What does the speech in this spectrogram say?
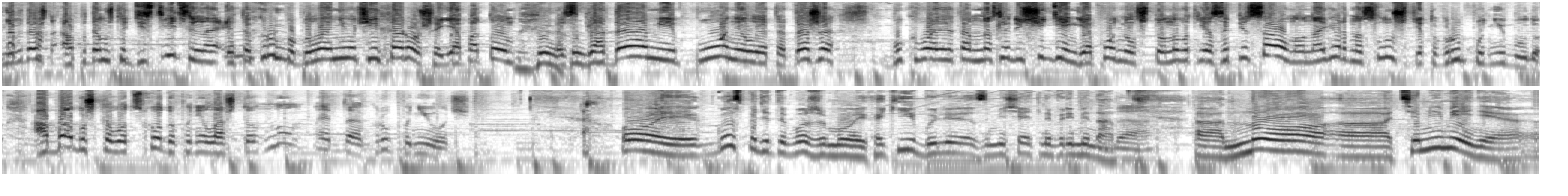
не потому что, а потому что действительно эта группа была не очень хорошая. Я потом с годами понял это, даже буквально там на следующий день я понял, что ну вот я записал, но, наверное, слушать эту группу не буду. А бабушка вот сходу поняла, что ну, эта группа не очень. Ой, господи ты, боже мой, какие были замечательные времена. Да. А, но, а, тем не менее,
